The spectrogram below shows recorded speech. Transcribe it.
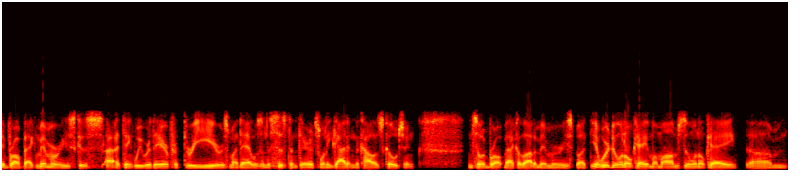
it brought back memories because I think we were there for three years. My dad was an assistant there. It's when he got into college coaching. And so it brought back a lot of memories. But, you know, we're doing okay. My mom's doing okay. Um,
